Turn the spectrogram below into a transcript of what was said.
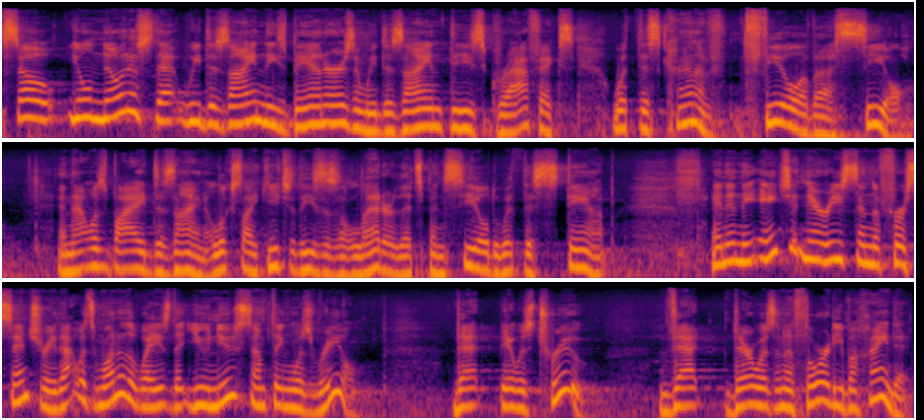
So you'll notice that we design these banners and we design these graphics with this kind of feel of a seal. And that was by design. It looks like each of these is a letter that's been sealed with this stamp. And in the ancient Near East in the first century, that was one of the ways that you knew something was real, that it was true, that there was an authority behind it.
